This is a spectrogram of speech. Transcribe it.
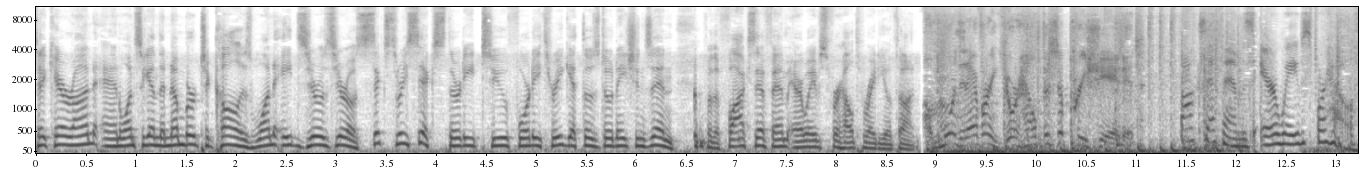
Take care, Ron. And once again, the number to call is 1 800 636 3243. Get those donations in for the Fox FM Airwaves for Health Radiothon. Uh, more than ever, your help is appreciated. Fox FM's Airwaves for Health.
